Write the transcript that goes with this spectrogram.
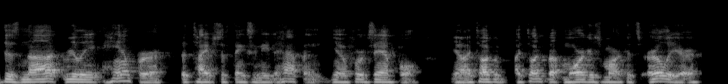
does not really hamper the types of things that need to happen. You know, for example, you know, I talked I talked about mortgage markets earlier.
